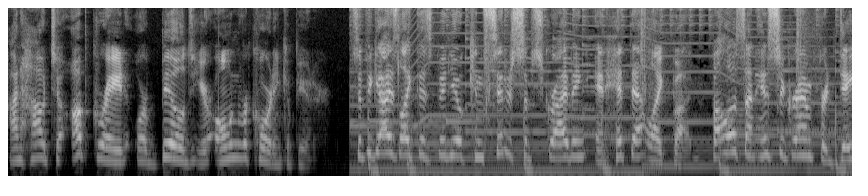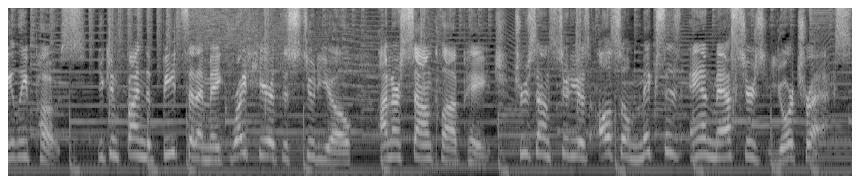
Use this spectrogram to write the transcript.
on how to upgrade or build your own recording computer. So if you guys like this video, consider subscribing and hit that like button. Follow us on Instagram for daily posts. You can find the beats that I make right here at the studio on our SoundCloud page. True Sound Studios also mixes and masters your tracks.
